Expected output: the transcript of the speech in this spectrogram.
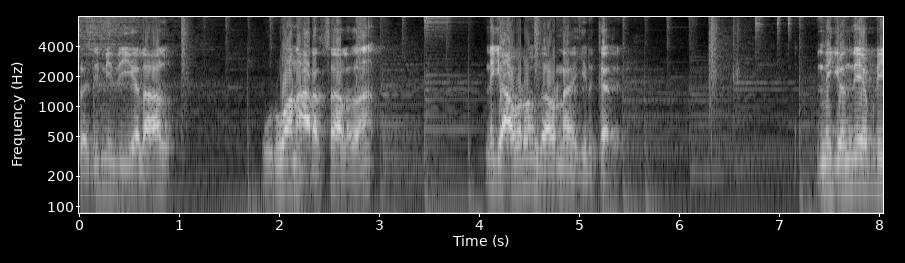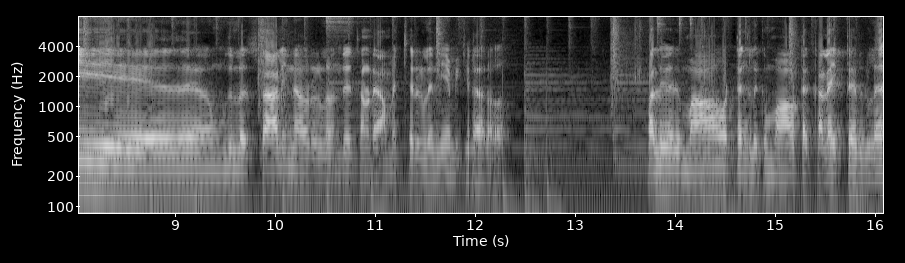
பிரதிநிதிகளால் உருவான அரசால் தான் இன்னைக்கு அவரும் கவர்னர் இருக்கார். இன்னைக்கு வந்து எப்படி முதல்வர் ஸ்டாலின் அவர்கள் வந்து தன்னுடைய அமைச்சர்களை நியமிக்கிறாரோ பல்வேறு மாவட்டங்களுக்கு மாவட்ட கலெக்டர்களை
